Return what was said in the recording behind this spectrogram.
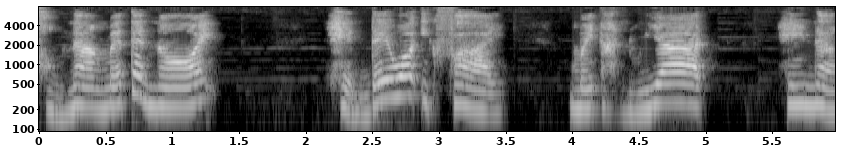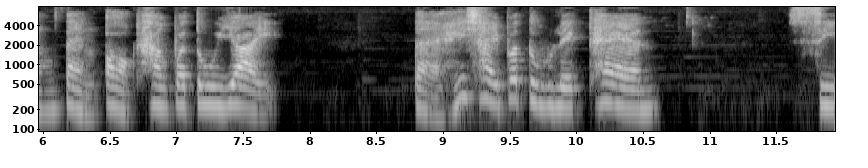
ของนางแม้แต่น้อย เห็นได้ว่าอีกฝ่ายไม่อนุญาต ให้นางแต่งออกทางประตูใหญ่ แต่ให้ใช้ประตูเล็กแทน ซี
